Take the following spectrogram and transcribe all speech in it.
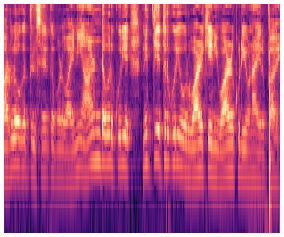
பரலோகத்தில் சேர்க்கப்படுவாய். நீ ஆண்டவருக்குரிய நித்தியத்திற்குரிய ஒரு வாழ்க்கையை நீ வாழக்கூடியவனாக இருப்பாய்.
